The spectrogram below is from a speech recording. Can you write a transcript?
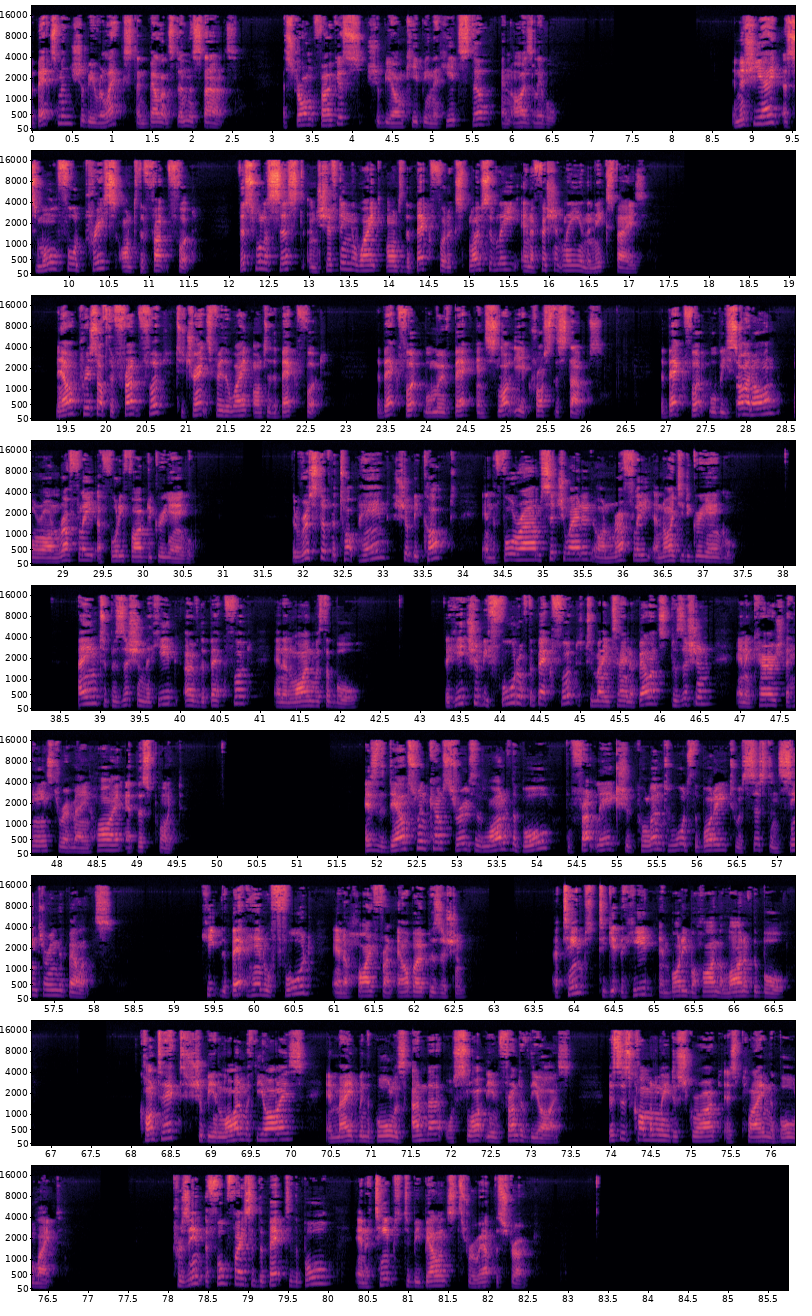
The batsman should be relaxed and balanced in the stance. A strong focus should be on keeping the head still and eyes level. Initiate a small forward press onto the front foot. This will assist in shifting the weight onto the back foot explosively and efficiently in the next phase. Now press off the front foot to transfer the weight onto the back foot. The back foot will move back and slightly across the stumps. The back foot will be side on or on roughly a 45 degree angle. The wrist of the top hand should be cocked and the forearm situated on roughly a 90 degree angle. Aim to position the head over the back foot and in line with the ball. The head should be forward of the back foot to maintain a balanced position and encourage the hands to remain high at this point. As the downswing comes through to the line of the ball, the front leg should pull in towards the body to assist in centering the balance. Keep the bat handle forward and a high front elbow position. Attempt to get the head and body behind the line of the ball. Contact should be in line with the eyes and made when the ball is under or slightly in front of the eyes. This is commonly described as playing the ball late. Present the full face of the bat to the ball and attempt to be balanced throughout the stroke.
